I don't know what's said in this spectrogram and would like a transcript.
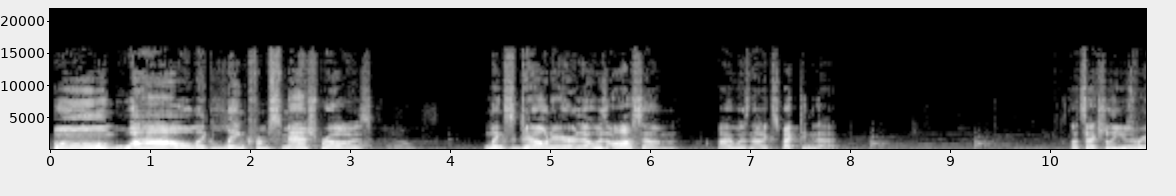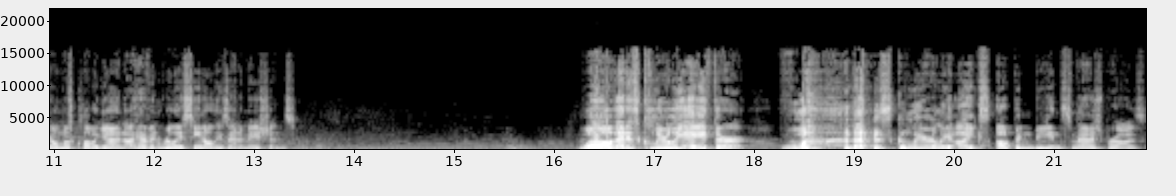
Boom! Wow! Like Link from Smash Bros. Link's down air. That was awesome. I was not expecting that. Let's actually use Ryoma's club again. I haven't really seen all these animations. Whoa, that is clearly Aether! What? that is clearly Ike's up and B in Smash Bros.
